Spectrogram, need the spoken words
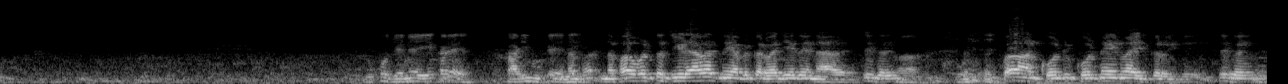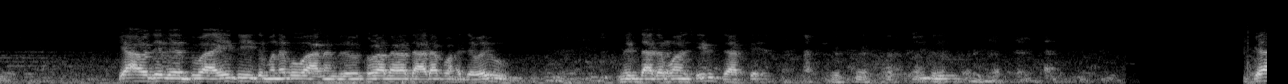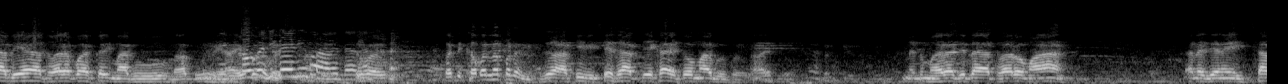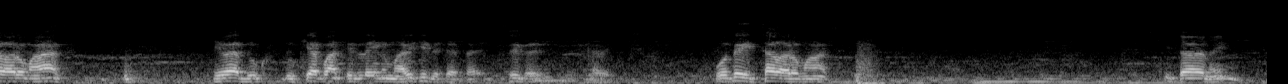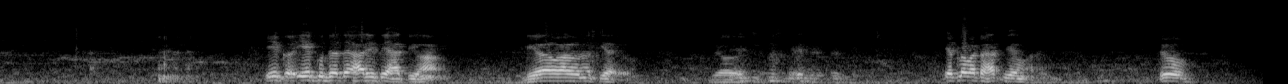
લોકો જેને એ કરે કાઢી મૂકે નફા નફા તો ચીડ આવે જ નહીં આપણે કરવા જઈએ તો ના આવે. શું કહ્યું. પણ ખોટ ઇન્વાઇટ કરવી જોઈએ. શું કહ્યું? કે આવજે બેન? તું આવી હતી તો મને બહુ આનંદ રહ્યો. થોડા દાડા દાદા પાસે જવાયું. મેં દાદા પાસે સી રીતે જાત કે? કે આ બે હાથ વાળા પાસ કરી તો પછી ખબર ના પડે ને. જો આથી વિશેષ હાથ દેખાય તો માગવું કોઈ ને તો. મારા જેટલા હાથવાળો માણસ અને જેને ઈચ્છા વાળો માણસ એવા દુઃખ દુખ્યા પાસે લઈને મારી સી દશા થાય. શું કહ્યું? પોતે ઈચ્છા વાળો માણસ. ઈચ્છા નહીં. એક એક કુદરત આ રીતે હાચી હા? લેવા વાળો નથી આવ્યો. એટલા માટે હાચી અમારે. જો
